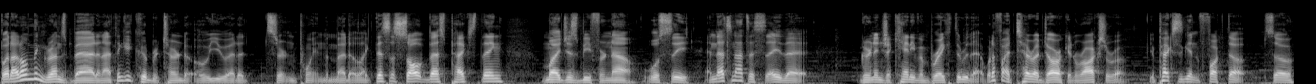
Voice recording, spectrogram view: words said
But I don't think Gren's bad, and I think it could return to OU at a certain point in the meta. Like, this Assault Vest Pex thing might just be for now. We'll see. And that's not to say that Greninja can't even break through that. What if I Tera Dark and up? Your Pex is getting fucked up. So,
